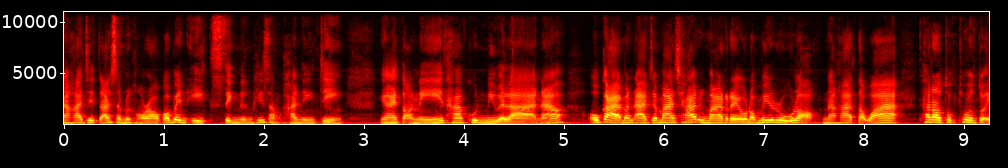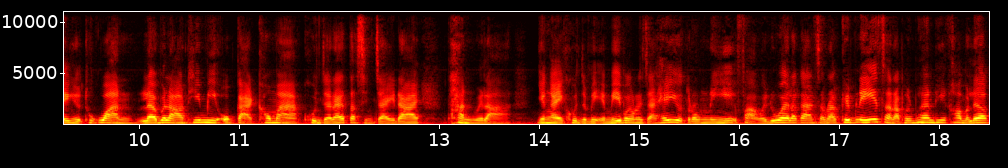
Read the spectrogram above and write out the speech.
นะคะ จิตใต้สำนึกของเราก็เป็นอีกสิ่งหนึ่งที่สำคัญจริงๆยังไงตอนนี้ถ้าคุณมีเวลานะ โอกาสมันอาจจะมาช้าหรือมาเร็วเราไม่รู้หรอกนะคะ แต่ว่าถ้าเราทบทวนตัวเองอยู่ทุกวัน แล้วเวลาที่มีโอกาสเข้ามา คุณจะได้ตัดสินใจได้ทันเวลา ยังไงคุณจะมีเอมี่เป็นกำลังใจให้อยู่ตรงนี้ ฝากไว้ด้วยแล้วกันสำหรับคลิปนี้สำหรับเพื่อนๆที่เข้ามาเลือก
